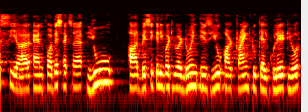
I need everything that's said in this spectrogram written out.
SCR and for this XIR, you are basically what you are doing is you are trying to calculate your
